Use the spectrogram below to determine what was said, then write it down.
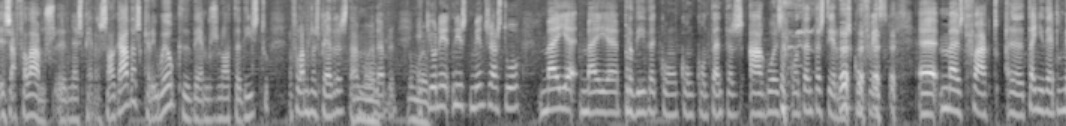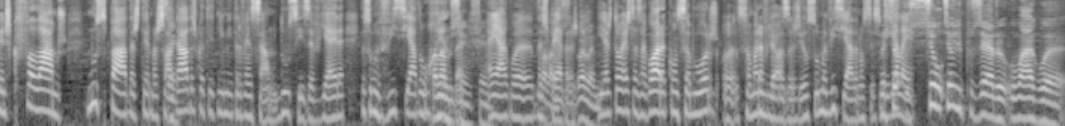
já falámos eh, nas Pedras Salgadas, creio eu, que demos nota disto. Não falámos nas Pedras, está não, não, É que eu neste momento já estou meia, meia perdida com, com, com tantas águas e com tantas termas, confesso. Uh, mas, de facto, uh, tenho ideia, pelo menos, que falámos no SPA das Termas Salgadas, quando eu tinha uma intervenção do Cisa Vieira. Eu sou uma viciada horrenda em água das Pedras. E estão estas agora com sabores, uh, são maravilhosas. Eu sou uma viciada, não sei se o Miguel se, é. Se eu, se eu lhe puser uma água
